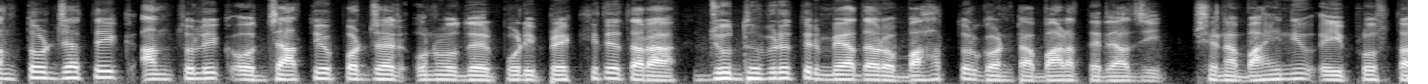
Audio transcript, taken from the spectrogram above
আন্তর্জাতিক, আঞ্চলিক ও জাতীয় পর্যায়ের অনুরোধের পরিপ্রেক্ষিতে তারা যুদ্ধবিরতির মেয়াদ আরও বাহাত্তর ঘণ্টা বাড়াতে রাজি। সেনাবাহিনীও এই প্রস্তাব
